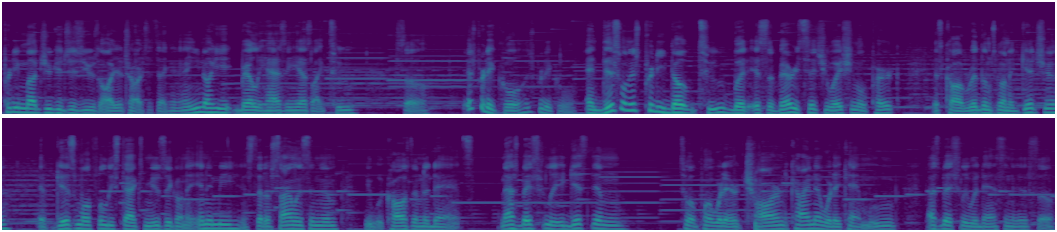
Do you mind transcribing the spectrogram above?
Pretty much you could just use all your charge attacks. And you know he barely has it, he has like two. So it's pretty cool. It's pretty cool. And this one is pretty dope too, but it's a very situational perk. It's called Rhythm's Gonna Get You. If Gizmo fully stacks music on an enemy, instead of silencing them, he will cause them to dance. And that's basically, it gets them to a point where they're charmed kind of where they can't move that's basically what dancing is so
